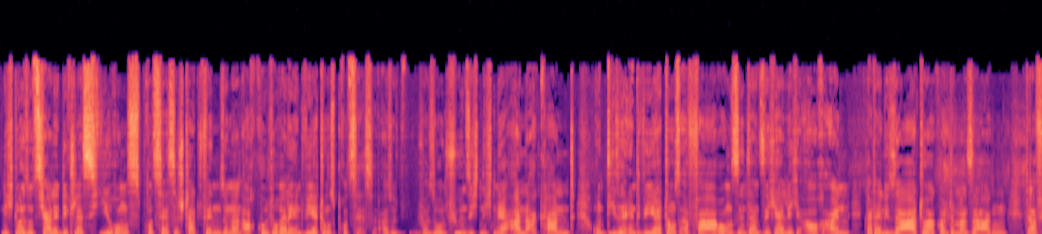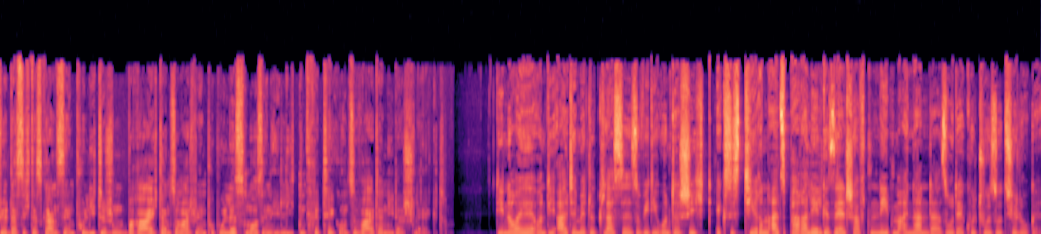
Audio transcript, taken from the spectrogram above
nicht nur soziale Deklassierungsprozesse stattfinden, sondern auch kulturelle Entwertungsprozesse. Also Personen fühlen sich nicht mehr anerkannt und diese Entwertungserfahrungen sind dann sicherlich auch ein Katalysator, könnte man sagen, dafür, dass sich das Ganze im politischen Bereich dann zum Beispiel im Populismus, in Elitenkritik und so weiter niederschlägt. Die neue und die alte Mittelklasse sowie die Unterschicht existieren als Parallelgesellschaften nebeneinander, so der Kultursoziologe.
